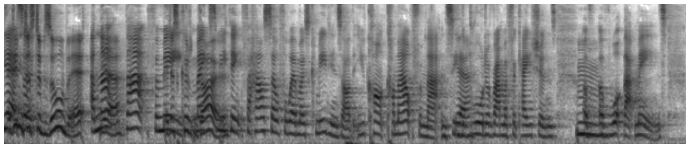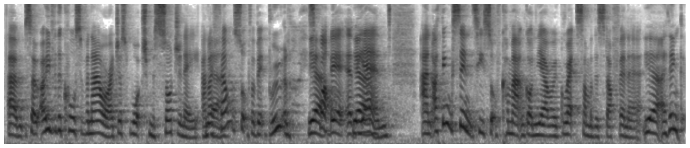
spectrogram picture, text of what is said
They didn't so- just absorb it. And that, that for me makes go. me think for how self-aware most comedians are that you can't come out from that and see. Mm. the broader ramifications of, of what that means. Um, so over the course of an hour, I just watched misogyny and I felt sort of a bit brutalised Yeah. by it at the end. And I think since he's sort of come out and gone, yeah, I regret some of the stuff in it. Yeah, I think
